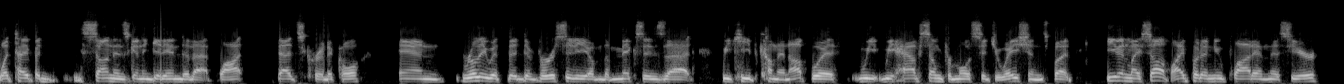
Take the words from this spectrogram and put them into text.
What type of sun is going to get into that plot. That's critical. And really, with the diversity of the mixes that we keep coming up with, we, we have some for most situations. But even myself, I put a new plot in this year.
